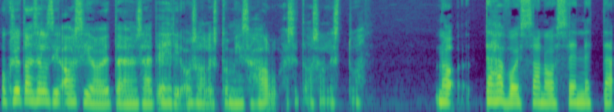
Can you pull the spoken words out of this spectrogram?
Onko jotain sellaisia asioita, joihin sä et ehdi osallistua, mihin sä haluaisit osallistua? No tähän voisi sanoa sen, että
